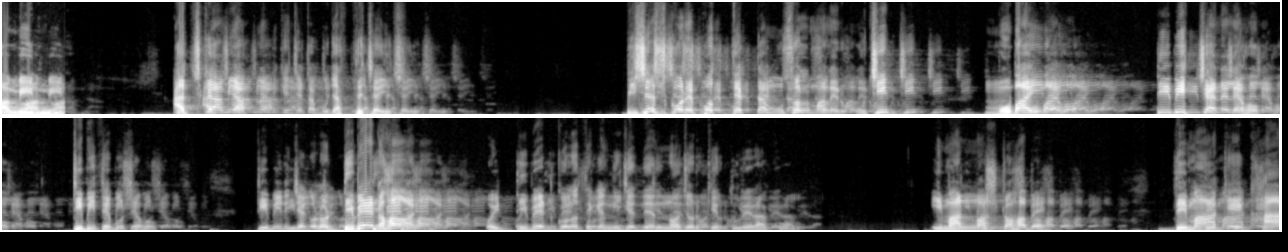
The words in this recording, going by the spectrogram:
আমিন আজকে আমি আপনাদেরকে যেটা বুঝাতে চাইছি বিশেষ করে প্রত্যেকটা মুসলমানের উচিত মোবাইলে হোক টিভি চ্যানেলে হোক টিভিতে বসে হোক। টিভির যেগুলো ডিবেট হয় ওই ডিবেটগুলো থেকে নিজেদের নজরকে দূরে রাখুন। ইমান নষ্ট হবে দিমাকে ঘা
